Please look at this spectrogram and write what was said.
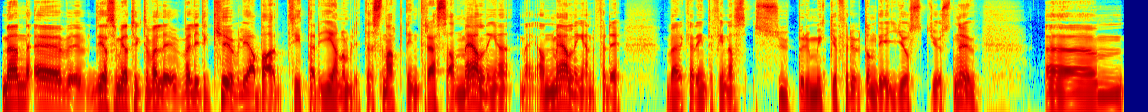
Men eh, det som jag tyckte var, var lite kul, jag bara tittade igenom lite snabbt intresseanmälningen, anmälningen, för det verkar inte finnas supermycket förutom det just just nu. Ehm,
